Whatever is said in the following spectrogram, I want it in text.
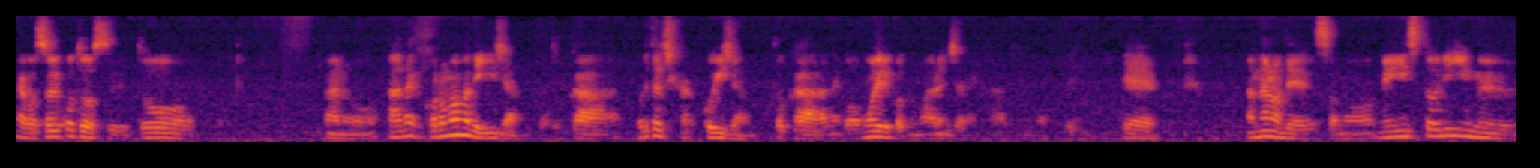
なんかそういうことをすると、あの、あ、なんかこのままでいいじゃんだとか、俺たちかっこいいじゃんとか、なんか思えることもあるんじゃないかなと思っていて、あなので、そのメインストリーム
